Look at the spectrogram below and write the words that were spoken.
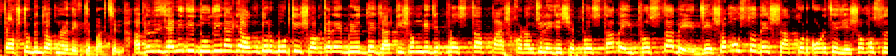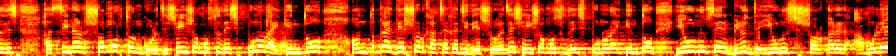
স্পষ্ট কিন্তু আপনারা দেখতে পাচ্ছেন। আপনাদের জানিয়ে দিই, দুদিন আগে অন্তর্বর্তী সরকারের বিরুদ্ধে জাতিসংঘে যে প্রস্তাব পাশ করা হয়েছিল, এই যে সে প্রস্তাব, এই প্রস্তাবে যে সমস্ত দেশ স্বাক্ষর করেছে, যে সমস্ত দেশ হাসিনার সমর্থন করেছে, সেই সমস্ত দেশ পুনরায় কিন্তু অন্ত প্রায় দেড়শোর কাছাকাছি দেশ রয়েছে, সেই সমস্ত দেশ পুনরায় কিন্তু ইউনুসের বিরুদ্ধে, ইউনুস সরকারের আমলে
